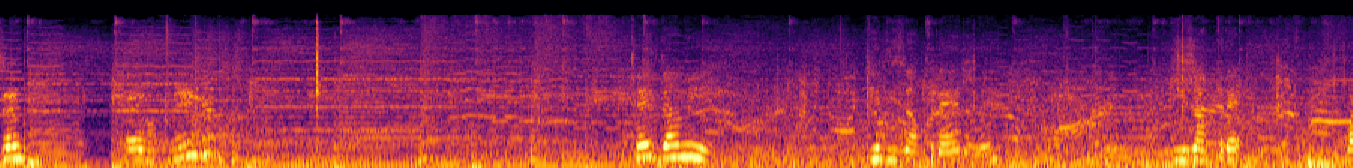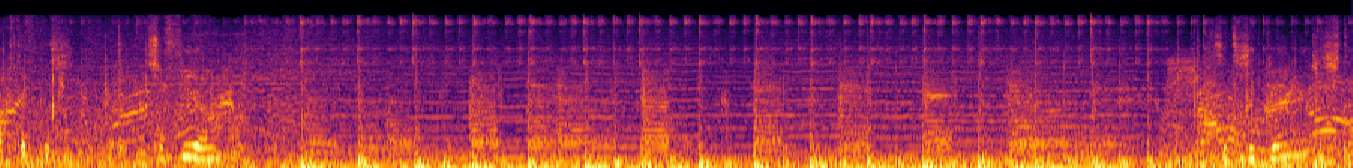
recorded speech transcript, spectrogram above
Zijn 5 op 9. Kijk Danny, die is aan het rijden hè. Die is aan het rijden. Wacht even. Sophia. Zet eens een klein beetje stil.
